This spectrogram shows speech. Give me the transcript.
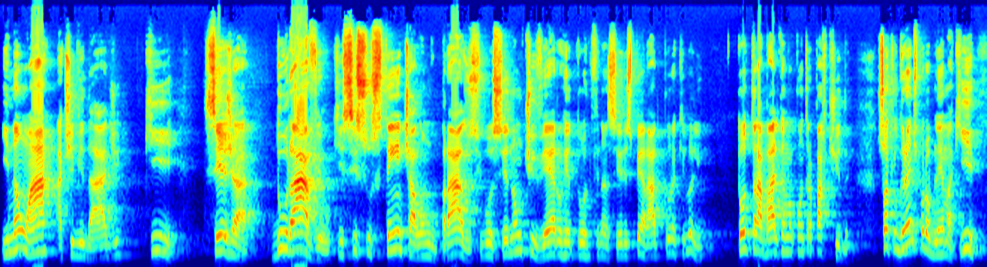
E não há atividade que seja durável, que se sustente a longo prazo se você não tiver o retorno financeiro esperado por aquilo ali. Todo trabalho tem uma contrapartida. Só que o grande problema aqui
